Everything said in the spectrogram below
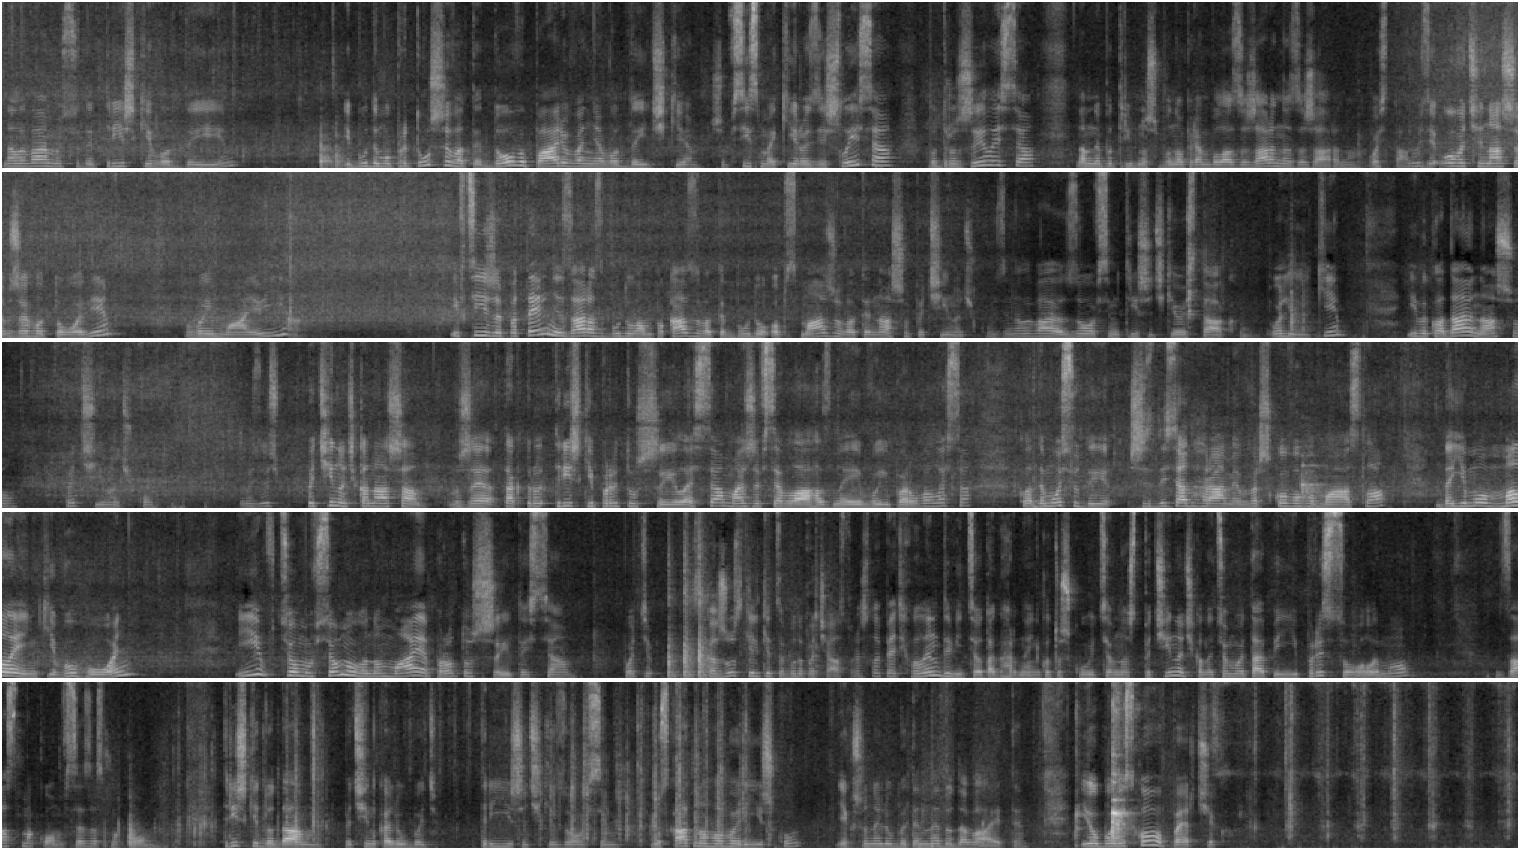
наливаємо сюди трішки води і будемо притушувати до випарювання водички, щоб всі смаки розійшлися, подружилися. Нам не потрібно, щоб воно прям було зажарено, зажарено. Ось так. Друзі, овочі наші вже готові. Виймаю їх. І в цій же пательні зараз буду вам показувати, буду обсмажувати нашу печіночку. Наливаю зовсім трішечки ось так олійки і викладаю нашу печіночку. Друзі, печіночка наша вже так трішки притушилася, майже вся влага з неї випарувалася. Кладемо сюди 60 грамів вершкового масла, даємо маленький вогонь, і в цьому всьому воно має протушитися. Потім скажу, скільки це буде по часу. Пройшло 5 хвилин. Дивіться, отак гарненько тушкується в нас печіночка. На цьому етапі її присолимо за смаком, все за смаком. Трішки додам, печінка любить трішечки зовсім мускатного горішку. Якщо не любите, не додавайте. І обов'язково перчик.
